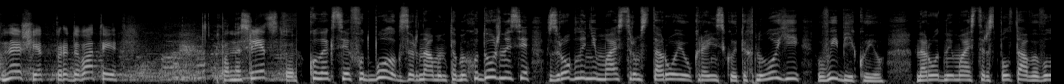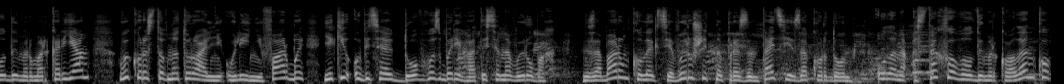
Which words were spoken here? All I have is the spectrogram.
знаєш, як передавати по наслідству. Колекція футболок з орнаментами художниці зроблені майстром старої української технології вибійкою. Народний майстер з Полтави Володимир Маркар'ян використав натуральні олійні фарби, які обіцяють довго зберігатися на виробах. Незабаром колекція вирушить на презентації за кордон. Олена Астахова, Володимир Коваленко.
